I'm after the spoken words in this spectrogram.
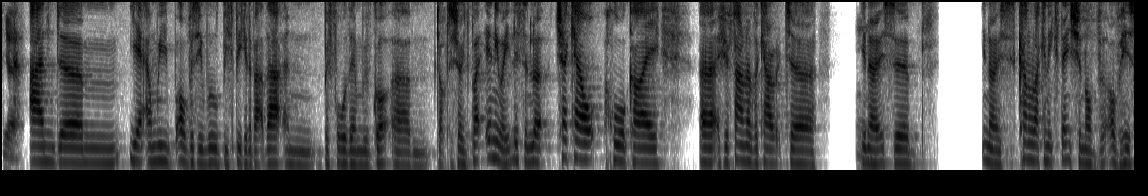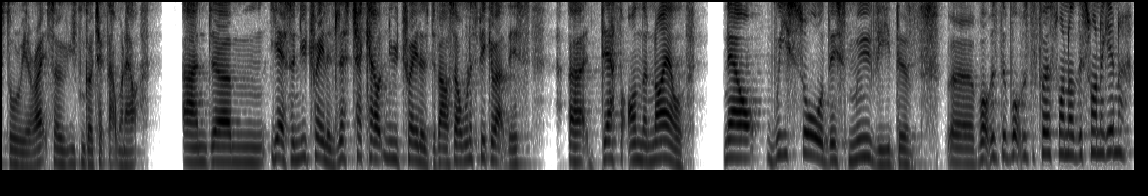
Yeah, And um, yeah, and we obviously will be speaking about that. And before then, we've got um, Doctor Strange. But anyway, listen, look, check out Hawkeye. Uh, if you're a fan of a character, you know it's a, you know, it's kind of like an extension of of his story, all right? So you can go check that one out. And um, yeah, so new trailers. Let's check out new trailers, Deval. So I want to speak about this, uh, Death on the Nile. Now we saw this movie. The uh, what was the what was the first one of this one again?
